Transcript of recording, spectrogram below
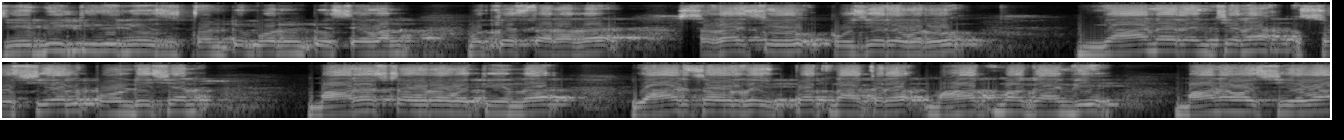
J B TV news twenty four into seven ಮುಖ್ಯಸ್ಥರಾದ ಸದಾಶಿವ ಪೂಜಾರಿ ಅವರು ಜ್ಞಾನರಂಜನ ಸೋಷಿಯಲ್ ಫೌಂಡೇಶನ್, ಮಹಾರಾಷ್ಟ್ರ ಅವರ ವತಿಯಿಂದ ಎರಡ್ ಸಾವಿರದ ಇಪ್ಪತ್ನಾಲ್ಕರ ಮಹಾತ್ಮ ಗಾಂಧಿ ಮಾನವ ಸೇವಾ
